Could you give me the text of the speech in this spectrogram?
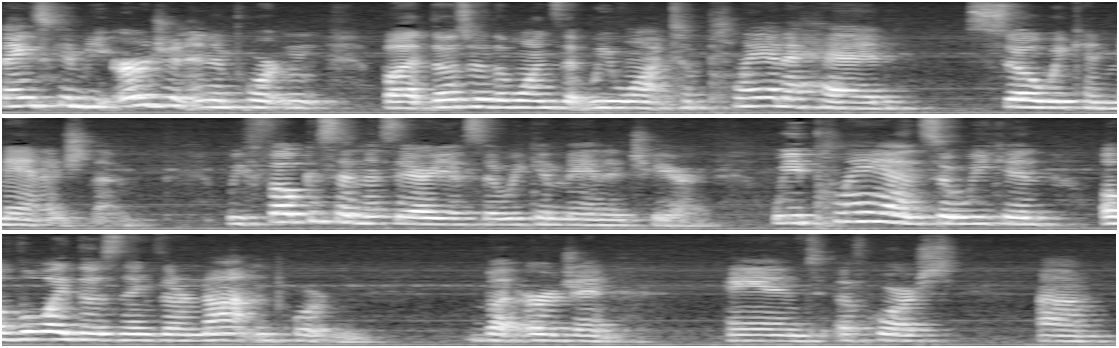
Things can be urgent and important, but those are the ones that we want to plan ahead so we can manage them. We focus in this area so we can manage here. We plan so we can avoid those things that are not important but urgent and, of course, um,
